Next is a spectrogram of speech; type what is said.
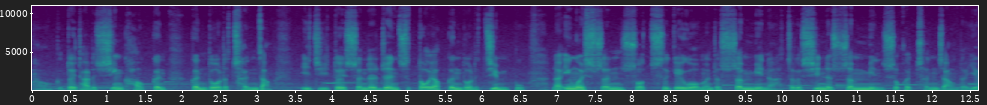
啊，对他的信靠更更多的成长。以及对神的认识都要更多的进步。那因为神所赐给我们的生命啊，这个新的生命是会成长的，也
